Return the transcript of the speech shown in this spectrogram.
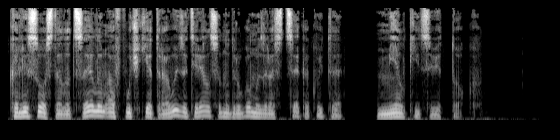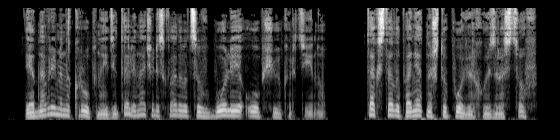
колесо стало целым, а в пучке травы затерялся на другом изразце какой-то мелкий цветок. И одновременно крупные детали начали складываться в более общую картину. Так стало понятно, что поверху изразцов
